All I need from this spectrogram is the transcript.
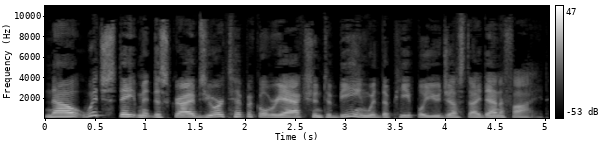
Now, which statement describes your typical reaction to being with the people you just identified?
